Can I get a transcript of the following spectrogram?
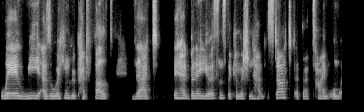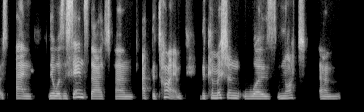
where we as a working group had felt that it had been a year since the commission had started at that time almost. And there was a sense that um, at the time, the commission was not um,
